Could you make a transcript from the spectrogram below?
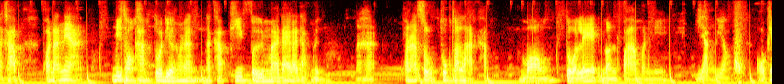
นะครับ เพราะนั้นเนี่ย มีทองคำตัวเดียวเท่านั้นนะครับที่ฟื้นมาได้ระดับหนึ่งนะฮะเพราะนั้นสรุปทุกตลาดครับ มองตัวเลขนอนฟาร์มวันนี้อย่างเดียว โอเค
